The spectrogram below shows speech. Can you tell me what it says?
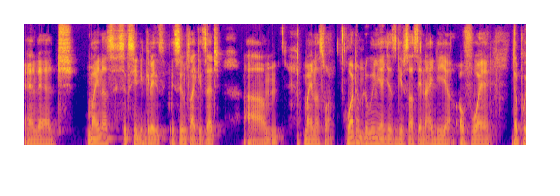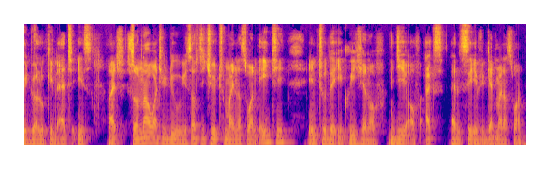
And at minus 60 degrees, it seems like it's at um, minus 1. What I'm doing here just gives us an idea of where the point we're looking at is, right? So now what you do, you substitute minus 180 into the equation of g of x and see if you get minus 1.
